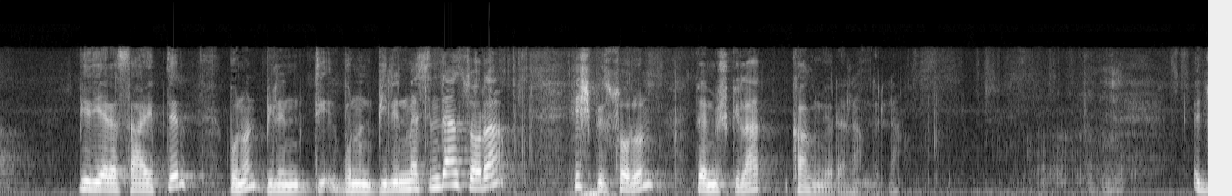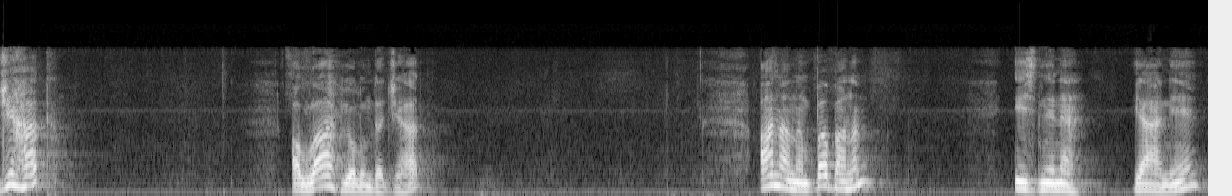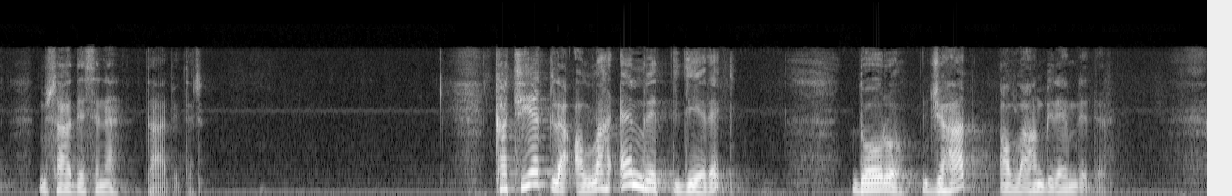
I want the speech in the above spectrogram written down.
bir yere sahiptir? Bunun bilin, bunun bilinmesinden sonra hiçbir sorun ve müşkilat kalmıyor elhamdülillah. Cihat Allah yolunda cihat ananın babanın iznine yani müsaadesine tabidir. Katiyetle Allah emretti diyerek doğru cihat Allah'ın bir emridir.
